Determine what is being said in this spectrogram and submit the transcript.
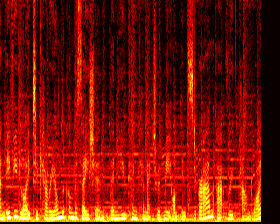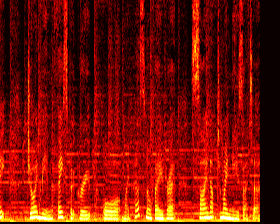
And if you'd like to carry on the conversation, then you can connect with me on Instagram at Ruth Poundwhite join me in the Facebook group, or my personal favourite, sign up to my newsletter,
